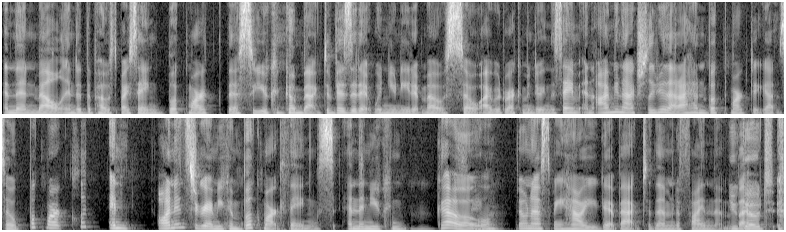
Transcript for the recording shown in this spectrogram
And then Mel ended the post by saying, bookmark this so you can come back to visit it when you need it most. So I would recommend doing the same. And I'm going to actually do that. I hadn't bookmarked it yet. So bookmark, click. And on Instagram, you can bookmark things and then you can go. Don't ask me how you get back to them to find them. You but go to,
